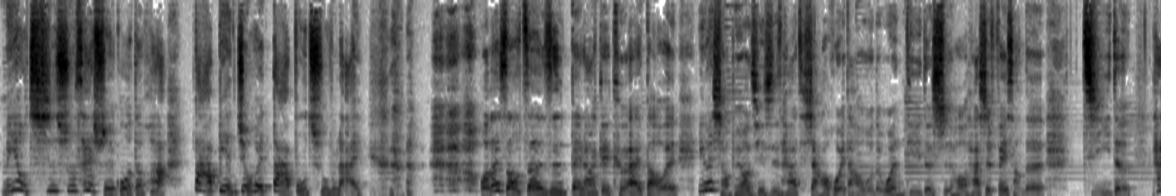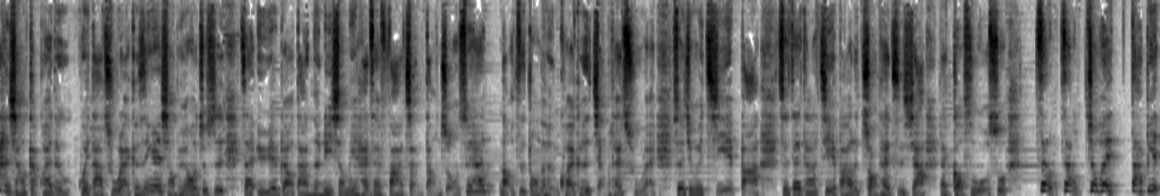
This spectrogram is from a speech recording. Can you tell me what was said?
没有吃蔬菜水果的话，大便就会大不出来。我那时候真的是被他给可爱到诶，因为小朋友其实他想要回答我的问题的时候，他是非常的。急的，他很想要赶快的回答出来，可是因为小朋友就是在语言表达能力上面还在发展当中，所以他脑子动得很快，可是讲不太出来，所以就会结巴。所以在他结巴的状态之下来告诉我说，这样这样就会大便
